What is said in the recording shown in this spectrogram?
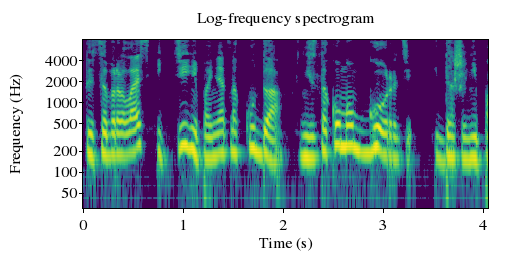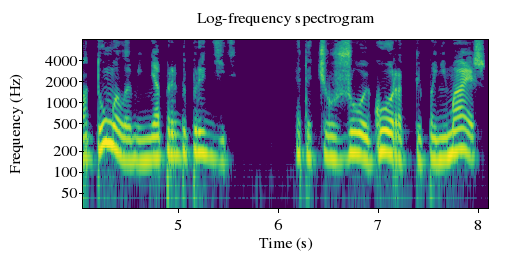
Ты собралась идти непонятно куда, в незнакомом городе, и даже не подумала меня предупредить. Это чужой город, ты понимаешь?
